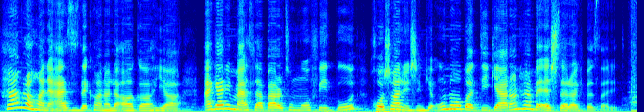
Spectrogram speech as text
همراهان عزیز کانال آگاه یار اگر این مطلب براتون مفید بود خوشحال میشیم که اونو با دیگران هم به اشتراک بذارید.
